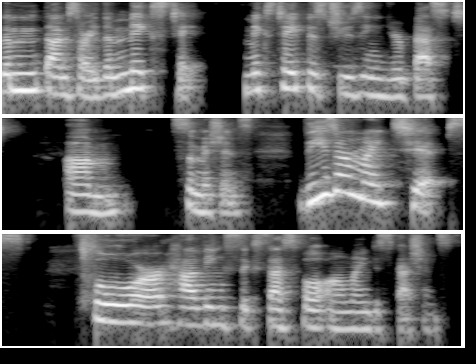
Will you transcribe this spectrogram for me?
The, I'm sorry, the mixtape. Mixtape is choosing your best um, submissions. These are my tips for having successful online discussions.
